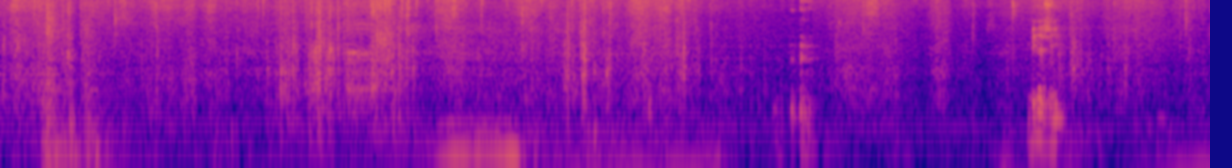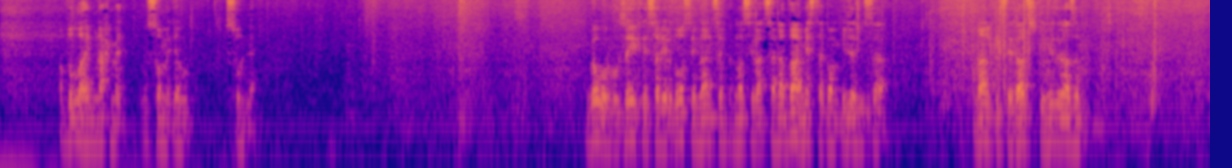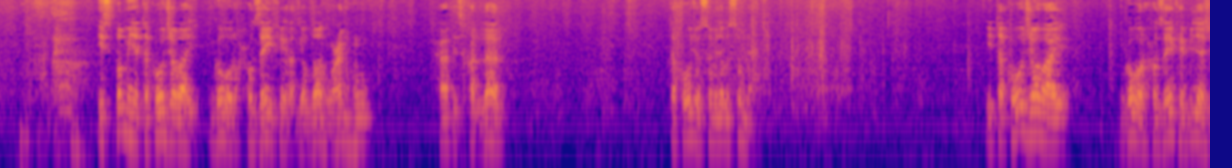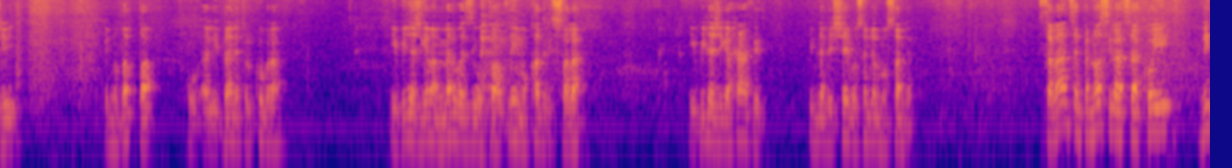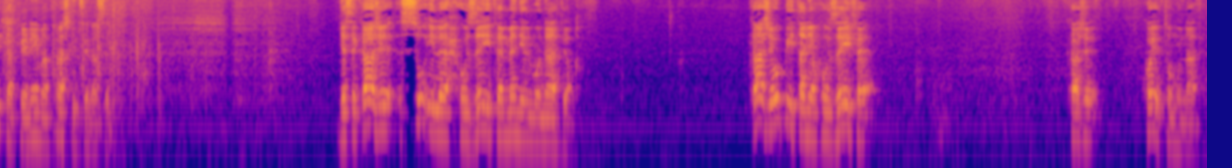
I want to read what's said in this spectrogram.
Nastaviti. bilježi Abdullah ibn Ahmed u svome djelu sunne. Govor Huzeyfe sa vjerodostojnim lancem prenosilaca na dva mjesta ga on bilježi sa malkice različitim izrazom. I spominje također ovaj govor Huzeyfe radijallahu anhu Hafiz Khalal također u svome djelu sunne. I također ovaj govor Huzeyfe bilježi Ibn Batta u Alibanetu al-Kubra i bilježi ga imam Mervazi u Ta'zimu Qadri Salah. I bilježi ga Hafid Ibn Abi Shayb u Samđal Musannab sa lancem prenosilaca koji nikakve nema praškice na sebi. Gdje se kaže su ile Huzeyfe menil munafiq. Kaže upitanje Huzeife, kaže, ko je to munafik?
